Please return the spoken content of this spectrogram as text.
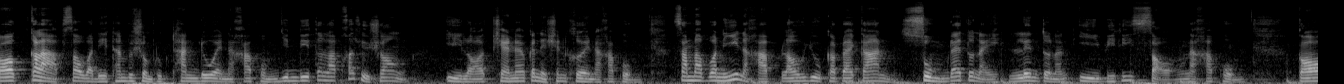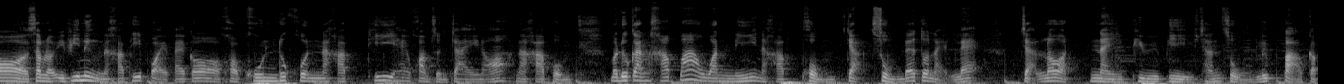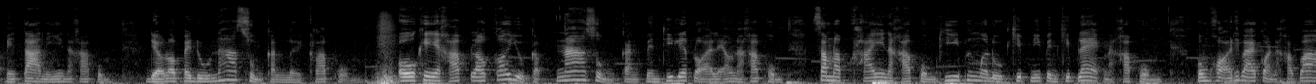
ก็กราบสวัสดีท่านผู้ชมทุกท่านด้วยนะครับผมยินดีต้อนรับเข้าสู่ช่อง e l o s Channel กันเช่นเคยนะครับผมสำหรับวันนี้นะครับเราอยู่กับรายการสุ่มได้ตัวไหนเล่นตัวนั้น EP ที่ 2 นะครับผมก็สำหรับ EP 1นะครับที่ปล่อยไปก็ขอบคุณทุกคนนะครับที่ให้ความสนใจเนาะนะครับผมมาดูกันครับว่าวันนี้นะครับผมจะสุ่มได้ตัวไหนและ จะรอดใน PVP ชั้นสูงหรือเปล่ากับเมตานี้นะครับผม เดี๋ยวเราไปดูหน้าสุ่มกันเลยครับผม โอเคครับ เราก็อยู่กับหน้าสุ่มกันเป็นที่เรียบร้อยแล้วนะครับผมสำหรับใครนะครับผมที่เพิ่งมาดูคลิปนี้เป็นคลิปแรกนะครับผม ผมขออธิบายก่อนนะครับว่า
